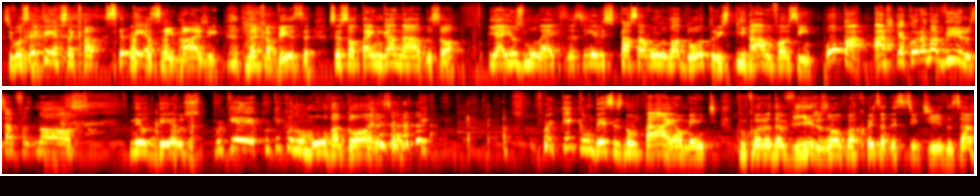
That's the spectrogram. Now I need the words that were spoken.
Se você tem essa, você tem essa imagem na cabeça, você só tá enganado só. E aí os moleques, assim, eles passavam do lado do outro, espirravam, falavam assim: opa, acho que é coronavírus, sabe? Nossa, meu Deus, por que, por que, que eu não morro agora, sabe? Por que, por que, que um desses não tá realmente com coronavírus ou alguma coisa desse sentido, sabe?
